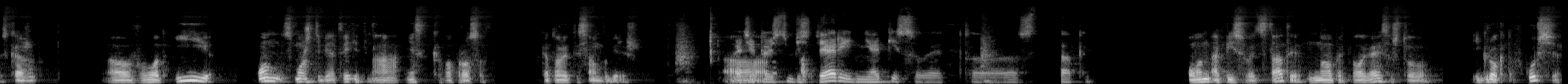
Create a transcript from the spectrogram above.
скажет. Вот. И он сможет тебе ответить на несколько вопросов, которые ты сам выберешь. Погоди, то есть бестиарий не описывает э, статы. Он описывает статы, но предполагается, что игрок-то в курсе,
